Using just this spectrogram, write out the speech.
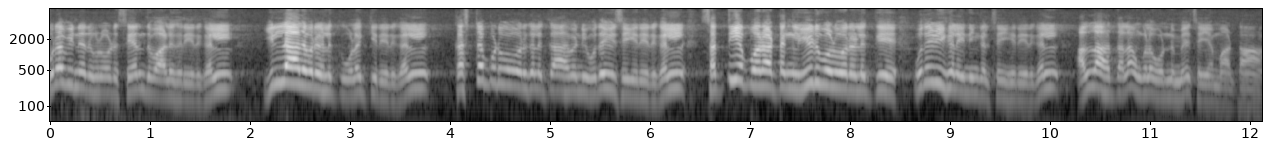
உறவினர்களோடு சேர்ந்து வாழுகிறீர்கள் இல்லாதவர்களுக்கு உழைக்கிறீர்கள் கஷ்டப்படுபவர்களுக்காக வேண்டி உதவி செய்கிறீர்கள். சத்திய போராட்டங்கள் ஈடுபடுபவர்களுக்கு உதவிகளை நீங்கள் செய்கிறீர்கள். அல்லாஹாலா உங்களை ஒன்றுமே செய்ய மாட்டான்.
